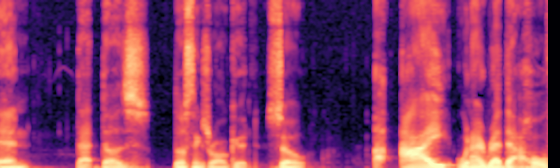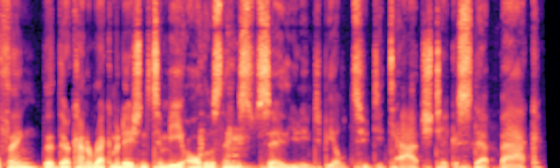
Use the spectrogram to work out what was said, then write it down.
And that does, those things are all good. So I- I, when I read that whole thing, that their kind of recommendations to me, all those things say you need to be able to detach, take a step back.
